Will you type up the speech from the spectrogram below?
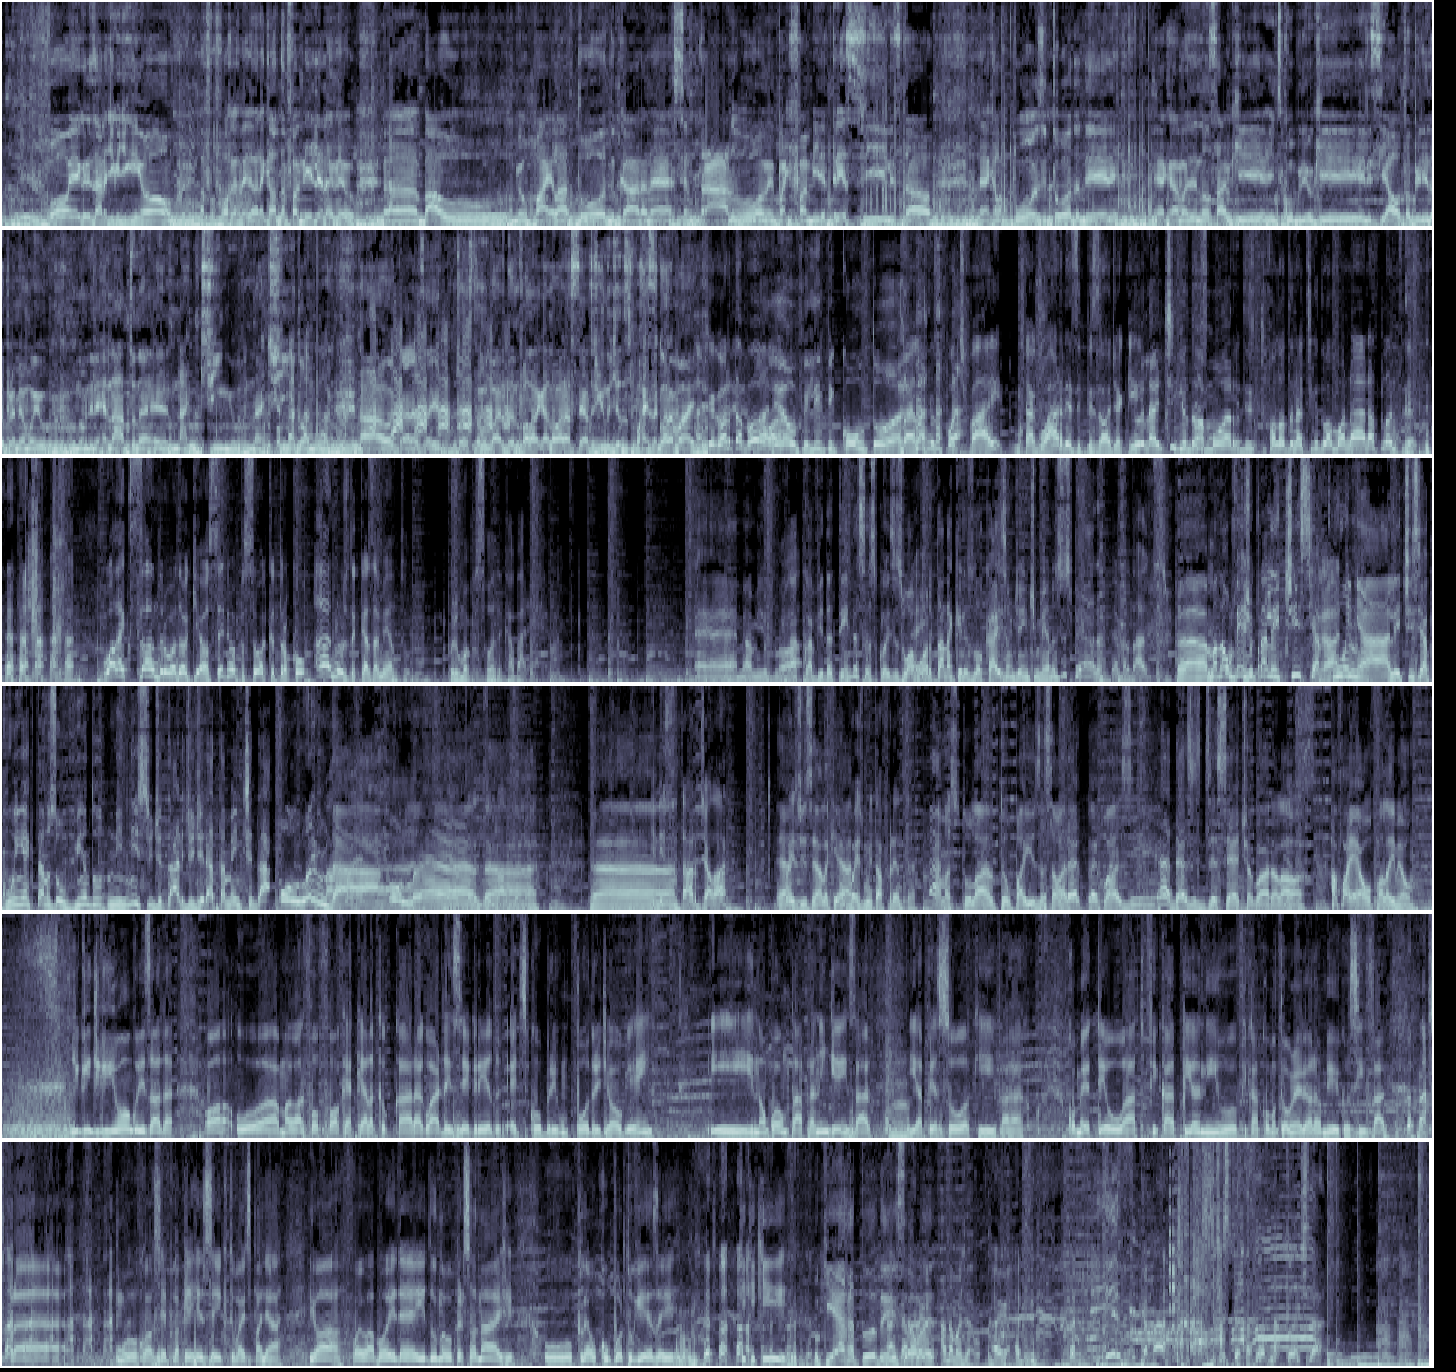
Oi, aí, gurizada, diga diguinhon. A fofoca melhor é aquela da família, né, meu? Ah, bah, o meu pai lá todo, cara, né? Centrado, homem, pai de família, três filhos e tal. Né? Aquela pose toda dele. É, cara, mas ele não sabe que a gente descobriu que ele se auto-apelida pra minha mãe. O, o nome dele é Renato, né? É Natinho, Natinho do amor. Ah, ô, cara, isso aí nós estamos guardando pra largar na hora certa. Acho que no dia dos pais agora vai. Acho que agora tá bom, ó. Valeu, Felipe Couto. Vai lá no Spotify, aguarda esse episódio aqui. O netinho do E amor. diz que tu falou do Natinho do Amor na, na Atlântida. o Alexandro mandou aqui, ó. Sei de uma pessoa que trocou anos de casamento por uma pessoa de cabaré. É, meu amigo. Ó. A, a vida tem dessas coisas. O amor tá naqueles locais onde a gente menos espera. É verdade. Ah, mandar um beijo pra Letícia. Cunha. Letícia Cunha, que tá nos ouvindo no início de tarde, diretamente da Holanda. De Holanda. Zimbábue, né? Ah, Início de tarde já lá? É, país- diz ela que É é. um país muito à frente, né? Ah, mas tu lá, o teu país, essa hora é, é quase. É, 10 e 17 agora lá, ó. Rafael, fala aí, meu. Diguinho, diguinhon, gurizada. Ó, o, a maior fofoca é aquela que o cara guarda em segredo. É descobrir um podre de alguém e não contar pra ninguém, sabe? E a pessoa que. a- cometeu o ato ficar pianinho, ficar como teu melhor amigo, assim, sabe? pra. com- sempre com aquele receio que tu vai espalhar. E ó, foi uma boa ideia aí do novo personagem, o Cleocum português aí. Kikiki. O que erra tudo, A isso é uma- Ah, não, mas... já- a- que isso, cara? Despertador na Atlântida.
